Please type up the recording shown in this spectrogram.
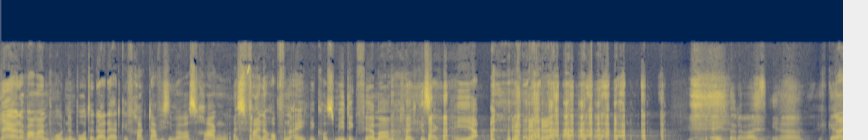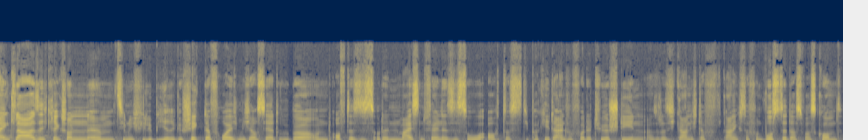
Naja, da war mein Bruder, ein Bote da, der hat gefragt, darf ich Sie mal was fragen? Ist Feiner Hopfen eigentlich eine Kosmetikfirma? Da habe ich gesagt, ja. Echt, oder was? Ja. Geil. Nein, klar, also ich kriege schon ähm, ziemlich viele Biere geschickt, da freue ich mich auch sehr drüber und oft ist es, oder in den meisten Fällen ist es so, auch dass die Pakete einfach vor der Tür stehen, also dass ich gar, nicht, gar nichts davon wusste, dass was kommt.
